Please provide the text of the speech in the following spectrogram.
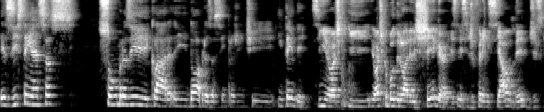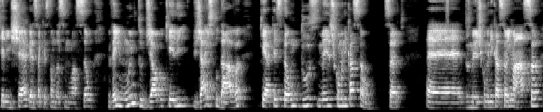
existem essas sombras e clara e dobras assim pra gente entender. Sim, eu acho que eu acho que o Baudrillard ele chega esse, esse diferencial dele disso que ele enxerga essa questão da simulação vem muito de algo que ele já estudava, que é a questão dos meios de comunicação, certo? É, dos meios de comunicação em massa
